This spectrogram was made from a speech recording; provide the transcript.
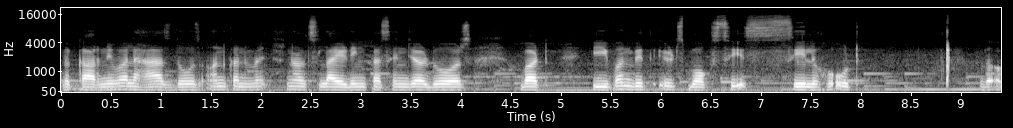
The Carnival has those unconventional sliding passenger doors, but even with its boxy silhouette, the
